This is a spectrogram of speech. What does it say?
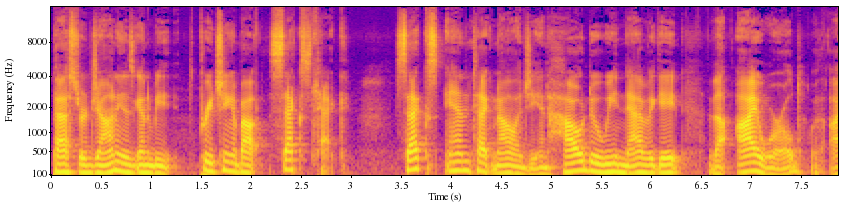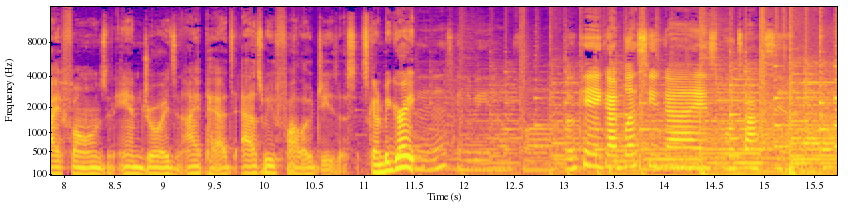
Pastor Johnny is going to be preaching about sex tech, sex and technology, and how do we navigate the I world with iPhones and Androids and iPads as we follow Jesus. It's going to be great. It is going to be helpful. Okay, God bless you guys. We'll talk soon.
